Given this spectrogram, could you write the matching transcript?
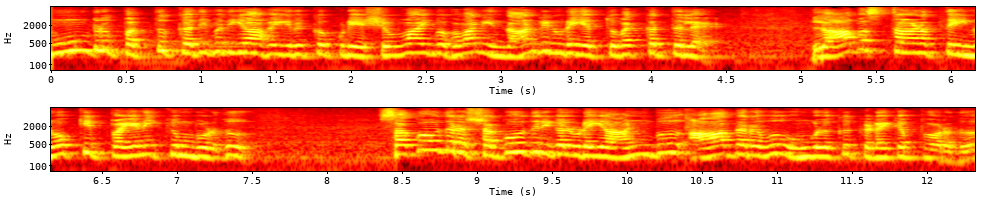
மூன்று பத்துக்கு அதிபதியாக இருக்கக்கூடிய செவ்வாய் பகவான் இந்த ஆண்டினுடைய துவக்கத்தில் லாபஸ்தானத்தை நோக்கி பயணிக்கும் பொழுது சகோதர சகோதரிகளுடைய அன்பு ஆதரவு உங்களுக்கு கிடைக்க போகிறது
